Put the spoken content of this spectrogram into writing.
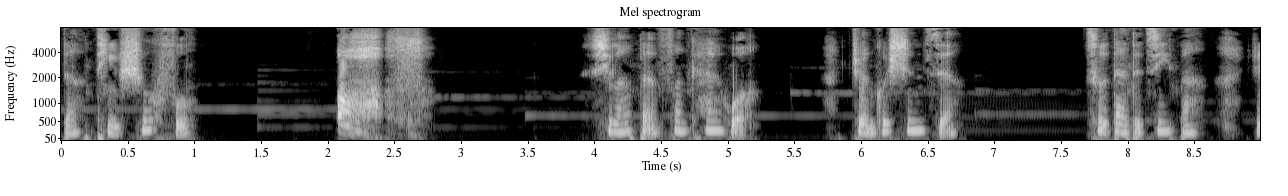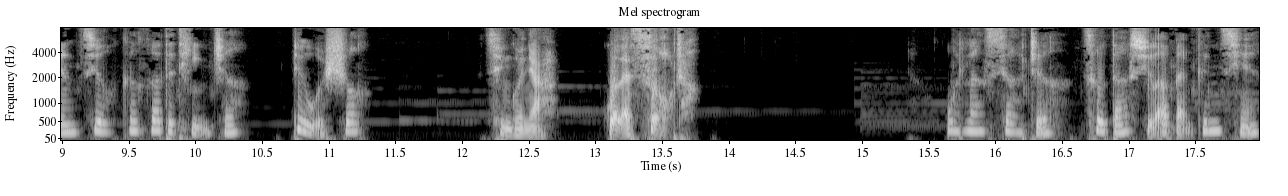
得挺舒服。哦，许老板放开我，转过身子，粗大的鸡巴仍旧高高的挺着，对我说：“秦姑娘，过来伺候着。”我冷笑着凑到许老板跟前：“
